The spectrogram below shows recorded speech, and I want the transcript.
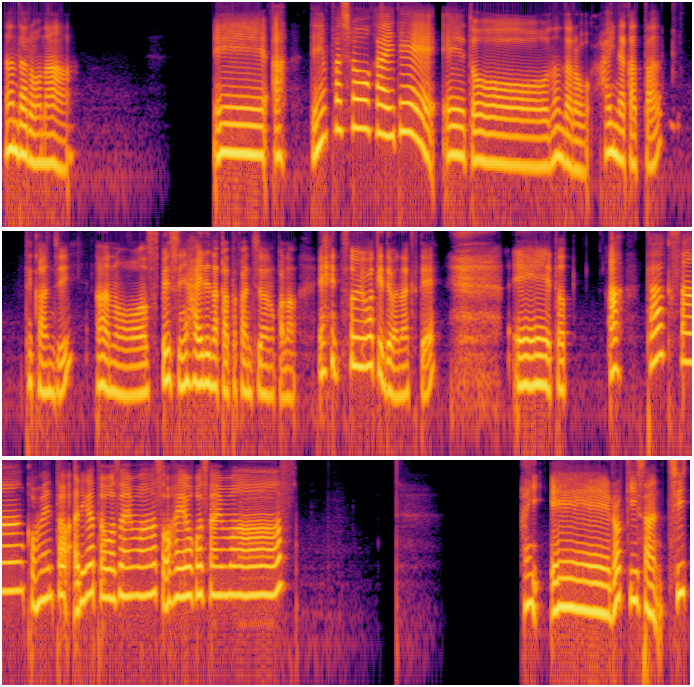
なんだろうな？えー、あ、電波障害で、えーと、なんだろう？入んなかった？って感じ？あの、スペースに入れなかった感じなのかな？え、そういうわけではなくて？えーと、あ、タークさん、コメントありがとうございます。おはようございます。はい、えー、ロッキーさん、ち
